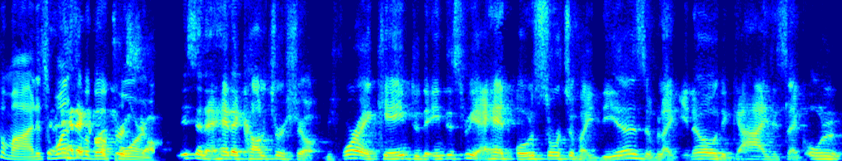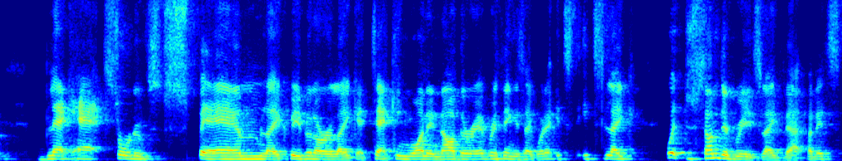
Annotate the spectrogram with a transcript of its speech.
come on, it's one step above porn. Shock. Listen, I had a culture shock. Before I came to the industry, I had all sorts of ideas of like, you know, the guys, it's like all black hat sort of spam, like people are like attacking one another. Everything is like what it's it's like well, to some degree it's like that, but it's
